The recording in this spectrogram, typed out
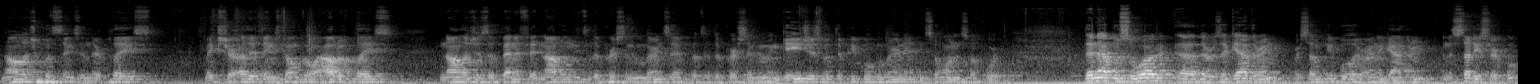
Knowledge puts things in their place, makes sure other things don't go out of place. Knowledge is of benefit not only to the person who learns it, but to the person who engages with the people who learn it, and so on and so forth. Then Abu Suwar, uh, there was a gathering, or some people were in a gathering, in a study circle,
